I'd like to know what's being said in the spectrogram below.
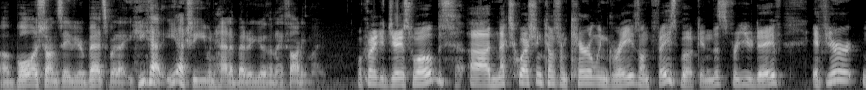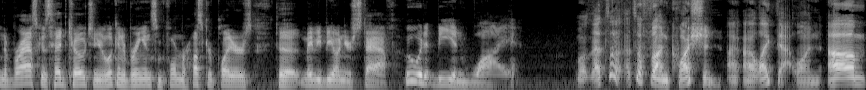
uh, bullish on Xavier Betts, but I, he had he actually even had a better year than I thought he might. Well, thank you, Jay Swobes. Uh, next question comes from Carolyn Graves on Facebook, and this is for you, Dave. If you're Nebraska's head coach and you're looking to bring in some former Husker players to maybe be on your staff, who would it be and why? Well, that's a that's a fun question. I, I like that one. Um,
